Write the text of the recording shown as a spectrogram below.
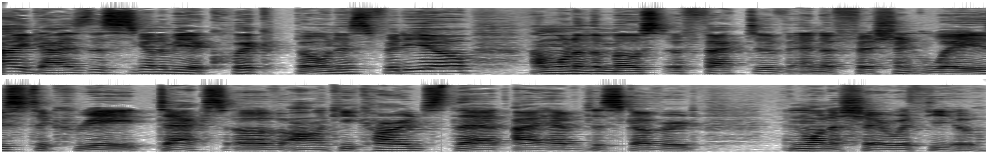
Hi guys, this is going to be a quick bonus video on one of the most effective and efficient ways to create decks of Anki cards that I have discovered and want to share with you.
